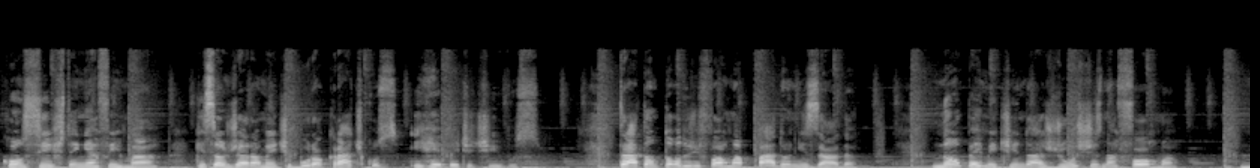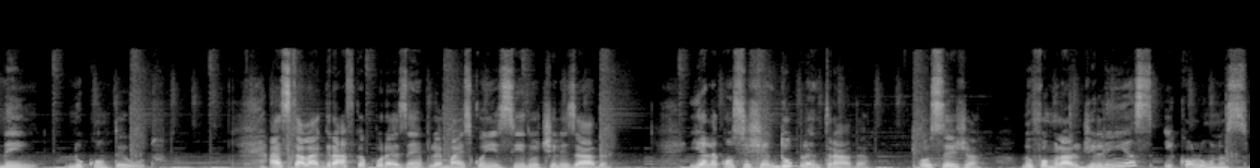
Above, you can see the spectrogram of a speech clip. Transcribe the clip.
consistem em afirmar que são geralmente burocráticos e repetitivos. Tratam todos de forma padronizada, não permitindo ajustes na forma nem no conteúdo. A escala gráfica, por exemplo, é mais conhecida e utilizada, e ela consiste em dupla entrada, ou seja, no formulário de linhas e colunas.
